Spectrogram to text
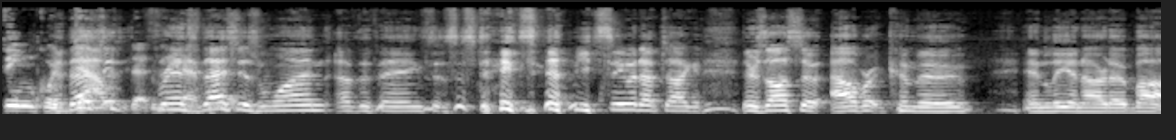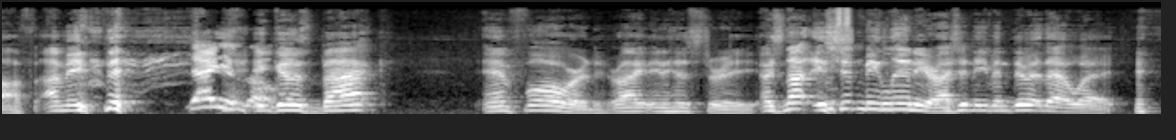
think or doubt just, that friends that's just one of the things that sustains them. You see what i'm talking there's also albert camus and leonardo boff. I mean there you go. it goes back and forward right in history. It's not it shouldn't be linear. I shouldn't even do it that way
